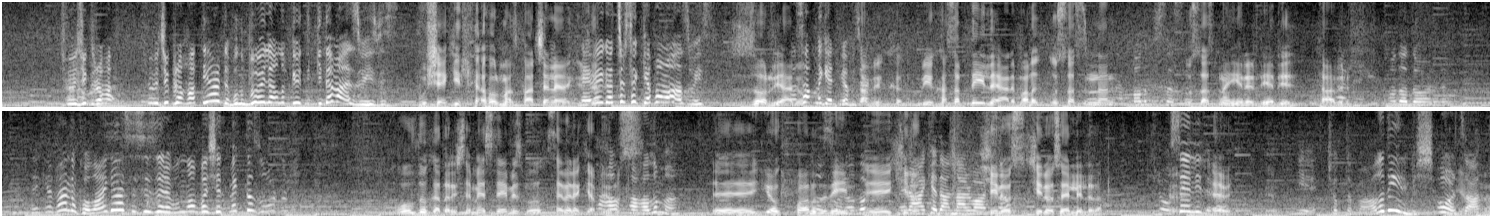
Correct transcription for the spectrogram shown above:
Çocuk rahat çocuk rahat yer de bunu böyle alıp gidemez miyiz biz? Bu şekilde olmaz. Parçalayarak. Eve götürsek yapamaz mıyız? Zor yani. Kasap mı gelip yapacak? Tabii bir kasap değil de yani balık ustasından Balık ustası. ustasından yenir diye bir tabir. O da doğru. Peki efendim kolay gelsin sizlere. Bundan baş etmek de zordur. Olduğu kadar işte mesleğimiz bu. Severek yapıyoruz. pahalı mı? Ee, yok pahalı da değil. Ee, kilo, Merak edenler varsa. kilosu, kilosu 50 lira. Kilosu 50 lira. Evet. İyi. Çok da pahalı değilmiş. Orta.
